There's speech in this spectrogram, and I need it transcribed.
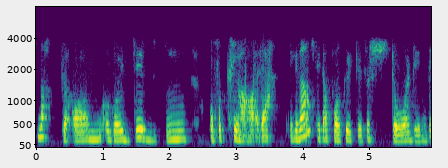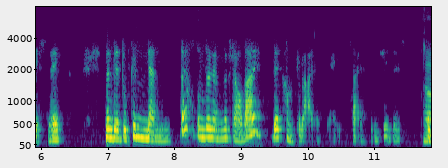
snakke om og gå i dybden og forklare. Ikke sant? Slik at folk virkelig forstår din business. Men det dokumentet som du levner fra deg, det kan ikke være 16 sider. Det,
